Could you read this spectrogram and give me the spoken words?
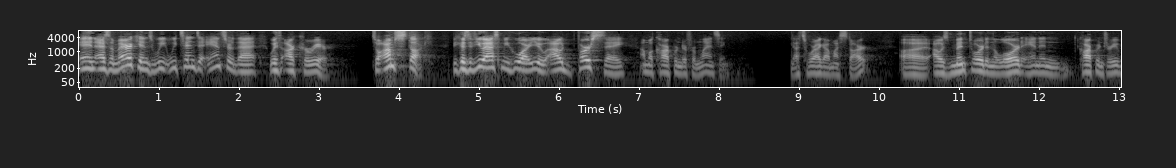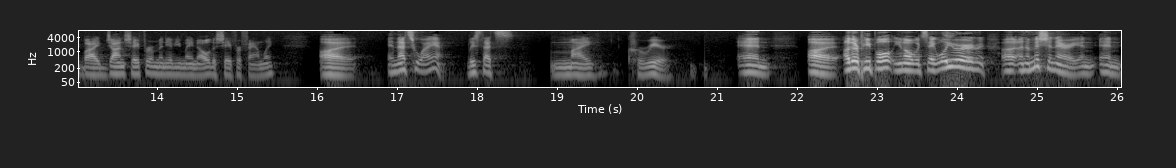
And as Americans, we, we tend to answer that with our career. So I'm stuck because if you ask me, who are you? I would first say, I'm a carpenter from Lansing. That's where I got my start. Uh, I was mentored in the Lord and in carpentry by John Schaefer. Many of you may know the Schaefer family. Uh, and that's who I am. At least that's my career. And uh, other people, you know, would say, well, you're an, uh, an, a missionary. And, and,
